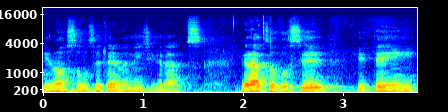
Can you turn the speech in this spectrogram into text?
e nós somos eternamente gratos. Gratos a você que tem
